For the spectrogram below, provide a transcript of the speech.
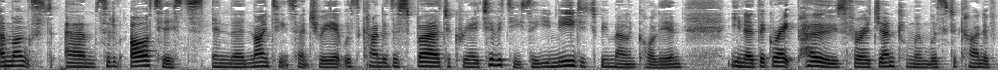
amongst um, sort of artists in the 19th century. It was kind of the spur to creativity. So you needed to be melancholy, and you know, the great pose for a gentleman was to kind of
